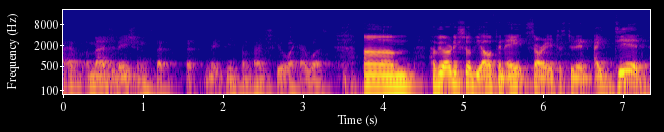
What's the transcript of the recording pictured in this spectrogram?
I have imaginations that, that make me sometimes feel like I was. Um, have you already showed the elephant eight? Sorry, it just tuned in. I did.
